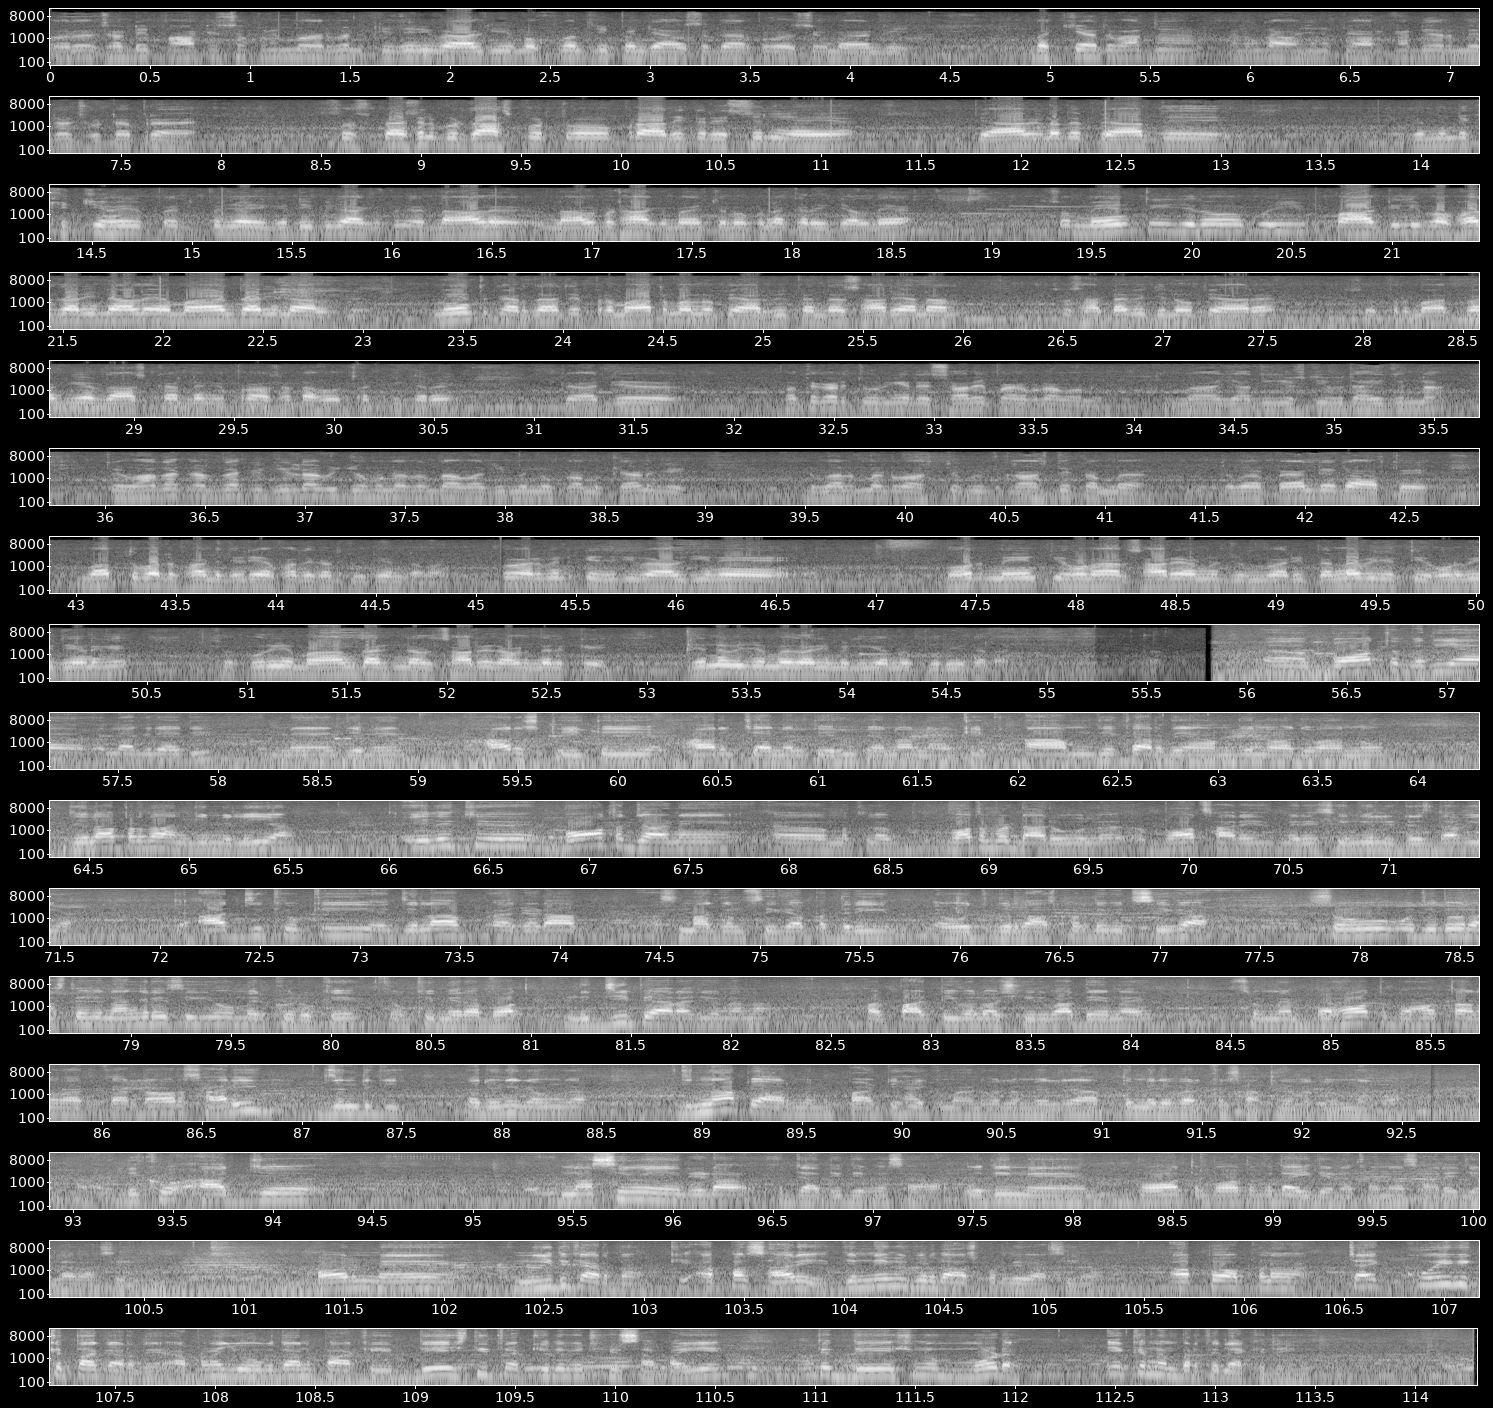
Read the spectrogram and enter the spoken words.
ਔਰ ਸਾਡੇ party supremo Arvind Kejriwal ji, ਮੁੱਖ ਮੰਤਰੀ ਪੰਜਾਬ ਸਰਦਾਰ ਭਗਵੰਤ ਸਿੰਘ ਮਾਨ ਜੀ, ਬੱਚਿਆਂ ਤੋਂ ਵੱਧ ਰੰਧਾਵਾ ਜੀ ਨੂੰ ਪਿਆਰ ਕਰਦੇ ਔਰ ਮੇਰਾ ਛੋਟਾ ਭਰਾ ਹੈ। ਸੋ ਸਪੈਸ਼ਲ ਗੁਰਦਾਸਪੁਰ ਤੋਂ ਭਰਾ ਦੇ ਘਰੇ ਇਸੇ ਲਈ ਆਏ ਆ। ਪਿਆਰ, ਇਹਨਾਂ ਦੇ ਪਿਆਰ ਦੇ ਕਹਿੰਦੇ ਨੇ ਖਿੱਚੇ ਹੋਏ ਭਜਾਈ ਗੱਡੀ ਭਜਾ ਕੇ ਨਾਲ ਨਾਲ ਬਿਠਾ ਕੇ ਮੈਂ ਚਲੋ ਆਪਣਾ ਘਰੇ ਚੱਲਦੇ ਆ। ਸੋ ਮਿਹਨਤੀ ਜਦੋਂ ਕੋਈ ਪਾਰਟੀ ਲਈ ਵਫਾਦਾਰੀ ਨਾਲ, ਇਮਾਨਦਾਰੀ ਨਾਲ ਮਿਹਨਤ ਕਰਦਾ ਤੇ ਪ੍ਰਮਾਤਮਾ ਨੂੰ ਪਿਆਰ ਵੀ ਪੈਂਦਾ ਸਾਰਿਆਂ ਨਾਲ, ਸੋ ਸਾਡਾ ਵੀ ਦਿਲੋਂ ਪਿਆਰ ਹੈ। ਸੋ ਪ੍ਰਮਾਤਮਾ ਅੱਗੇ ਅਰਦਾਸ ਕਰਦੇ ਕਿ ਭਰਾ ਸਾਡਾ ਹੋਰ ਤਰੱਕੀ ਕਰੇ ਤੇ ਅੱਜ ਫਤਿਹਗੜ੍ਹ ਚੂਰੀਆਂ ਦੇ ਸਾਰੇ ਭੈਣ ਭਰਾਵਾਂ ਨੂੰ ਮੈਂ ਆਜ਼ਾਦੀ ਦਿਵਸ ਦੀ ਵਧਾਈ ਦਿੰਦਾ ਤੇ ਵਾਅਦਾ ਕਰਦਾ ਕਿ ਜਿਹੜਾ ਵੀ ਜਮਨਾ ਰੰਧਾਵਾ ਜੀ ਮੈਨੂੰ ਕੰਮ ਕਹਿਣਗੇ ਡਿਵੈਲਪਮੈਂਟ ਵਾਸਤੇ ਕੋਈ ਵਿਕਾਸ ਦੇ ਕੰਮ ਹੈ, ਤੇ ਮੈਂ ਪਹਿਲ ਦੇ ਆਧਾਰ ਤੇ ਵੱਧ ਤੋਂ ਵੱਧ ਫੰਡ ਜਿਹੜੇ ਆ ਫਤਿਹਗੜ੍ਹ ਚੂਰੀਆਂ ਨੂੰ ਦੇਵਾਂਗਾ ਅਰਵਿੰਦ ਕੇਜਰੀਵਾਲ ਜੀ ਨੇ ਬਹੁਤ ਮਿਹਨਤੀ ਹੋਣਹਾਰ ਸਾਰਿਆਂ ਨੂੰ ਜ਼ਿੰਮੇਵਾਰੀ ਪਹਿਲਾਂ ਵੀ ਦਿੱਤੀ, ਹੁਣ ਵੀ ਦੇਣਗੇ। ਸੋ ਪੂਰੀ ਇਮਾਨਦਾਰੀ ਨਾਲ ਸਾਰੇ ਰਲ ਮਿਲ ਕੇ ਜਿਹਨੂੰ ਵੀ ਜ਼ਿੰਮੇਵਾਰੀ ਮਿਲੀ ਹੈ ਉਹਨੂੰ ਪੂਰੀ ਕਰਾਂਗੇ। ਬਹੁਤ ਵਧੀਆ ਲੱਗ ਰਿਹਾ ਜੀ। ਮੈਂ ਜਿਵੇਂ ਹਰ ਸਟੇਜ ਤੇ, ਹਰ ਚੈਨਲ ਤੇ ਇਹੋ ਕਹਿਣਾ ਹੁੰਦਾ ਕਿ ਆਮ ਦੇ ਘਰ ਦੇ, ਆਮ ਦੇ ਨੌਜਵਾਨ ਨੂੰ ਜ਼ਿਲ੍ਹਾ ਪ੍ਰਧਾਨਗੀ ਮਿਲੀ ਆ। ਤੇ ਇਹਦੇ 'ਚ ਬਹੁਤ ਜਾਣੇ ਮਤਲਬ ਬਹੁਤ ਵੱਡਾ ਰੋਲ, ਬਹੁਤ ਸਾਰੇ ਮੇਰੇ ਸੀਨੀਅਰ ਲੀਡਰਸ ਦਾ ਵੀ ਆ। ਤੇ ਅੱਜ ਕਿਉਂਕਿ ਜ਼ਿਲ੍ਹਾ ਜਿਹੜਾ ਸਮਾਗਮ ਸੀਗਾ ਪੱਧਰੀ, ਉਹ ਗੁਰਦਾਸਪੁਰ ਦੇ ਵਿੱਚ ਸੀਗਾ। ਸੋ ਉਹ ਜਦੋਂ ਰਸਤੇ 'ਚ ਲੰਘ ਰਹੇ ਸੀਗੇ, ਉਹ ਮੇਰੇ ਕੋਲ ਰੁਕੇ ਕਿਉਂਕਿ ਮੇਰਾ ਬਹੁਤ ਨਿੱਜੀ ਪਿਆਰ ਆ ਜੀ ਉਹਨਾਂ ਨਾਲ। ਔਰ ਪਾਰਟੀ ਵੱਲੋਂ ਆਸ਼ੀਰਵਾਦ ਦੇਣ ਆਏ। ਸੋ ਮੈਂ ਬਹੁਤ ਬਹੁਤ ਧੰਨਵਾਦ ਕਰਦਾ ਔਰ ਸਾਰੀ ਜ਼ਿੰਦਗੀ ਰਿਣੀ ਰਹੂੰਗਾ। ਜਿੰਨਾ ਪਿਆਰ ਮੈਨੂੰ ਪਾਰਟੀ ਹਾਈ ਕਮਾਂਡ ਵੱਲੋਂ ਮਿਲ ਰਿਹਾ ਤੇ ਮੇਰੇ ਵਰਕਰ ਸਾਥੀਆਂ ਵੱਲੋਂ ਮਿਲ ਰਿਹਾ। ਦੇਖੋ ਅੱਜ 79ਵੇਂ ਜਿਹੜਾ ਆਜ਼ਾਦੀ ਦਿਵਸ ਆ ਉਹਦੀ ਮੈਂ ਬਹੁਤ ਬਹੁਤ ਵਧਾਈ ਦੇਣਾ ਚਾਹੁੰਦਾ ਸਾਰੇ ਜ਼ਿਲ੍ਹਾ ਵਾਸੀਆਂ ਨੂੰ। ਔਰ ਮੈਂ ਉਮੀਦ ਕਰਦਾ ਕਿ ਆਪਾਂ ਸਾਰੇ ਜਿੰਨੇ ਵੀ ਗੁਰਦਾਸਪੁਰ ਦੇ ਵਾਸੀ ਹਾਂ ਆਪੋ ਆਪਣਾ ਚਾਹੇ ਕੋਈ ਵੀ ਕਿੱਤਾ ਕਰਦੇ ਹਾਂ, ਆਪਣਾ ਯੋਗਦਾਨ ਪਾ ਕੇ ਦੇਸ਼ ਦੀ ਤਰੱਕੀ ਦੇ ਵਿੱਚ ਹਿੱਸਾ ਪਾਈਏ ਤੇ ਦੇਸ਼ ਨੂੰ ਮੁੜ ਇੱਕ ਨੰਬਰ ਤੇ ਲੈ ਕੇ ਜਾਈਏ।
